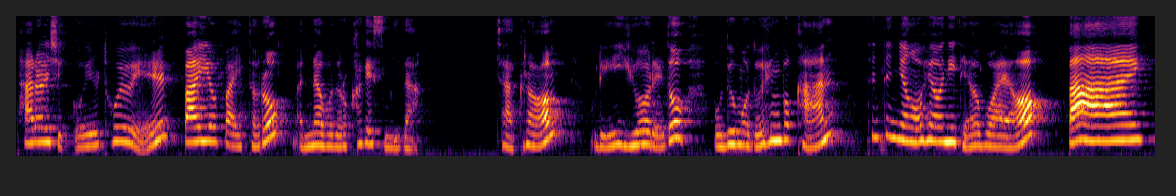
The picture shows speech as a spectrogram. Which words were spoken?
8월 19일 토요일 파이어파이터로 만나보도록 하겠습니다. 자, 그럼 우리 6월에도 모두 모두 행복한 튼튼 영어 회원이 되어보아요. 바이!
